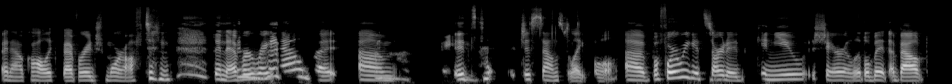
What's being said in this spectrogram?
an alcoholic beverage more often than ever right now, but um, it just sounds delightful. Uh, before we get started, can you share a little bit about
